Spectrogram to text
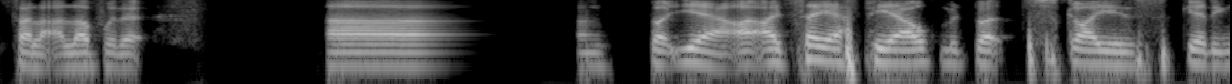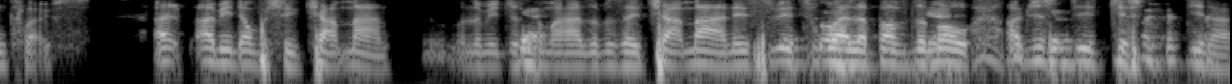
fell out of love with it. Uh, but yeah, I, I'd say FPL, but Sky is getting close. I, I mean, obviously, Champman. Let me just Yeah. put my hands up and say Champman. It's it's well above them yeah. all. I'm just it just you know,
